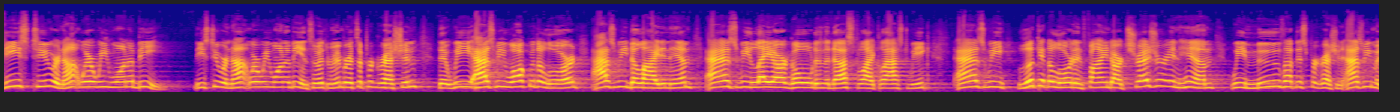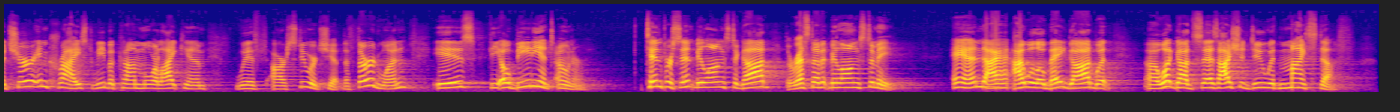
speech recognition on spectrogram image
these two are not where we want to be. These two are not where we want to be. And so remember, it's a progression that we, as we walk with the Lord, as we delight in Him, as we lay our gold in the dust like last week, as we look at the Lord and find our treasure in Him, we move up this progression. As we mature in Christ, we become more like Him with our stewardship. The third one is the obedient owner. 10% belongs to God, the rest of it belongs to me. And I, I will obey God with uh, what God says I should do with my stuff.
